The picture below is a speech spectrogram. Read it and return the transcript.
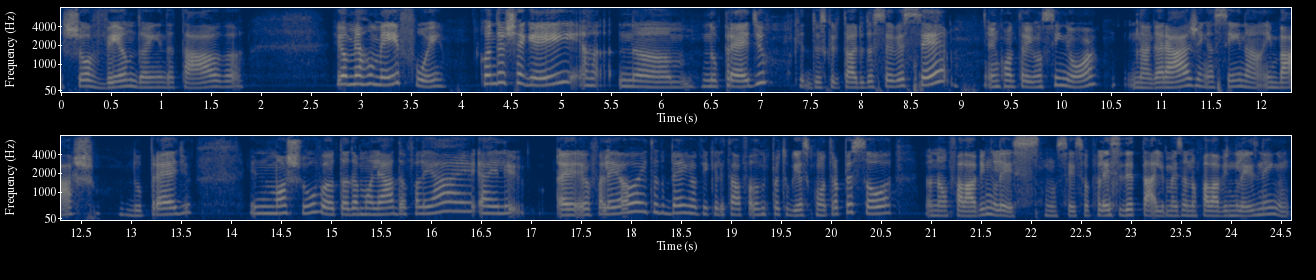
chovendo ainda estava, eu me arrumei e fui. Quando eu cheguei uh, no, no prédio do escritório da CVC, encontrei um senhor na garagem, assim, na, embaixo do prédio, e numa chuva, eu toda molhada, eu falei, ah, aí ele, eu falei, oi, tudo bem? Eu vi que ele estava falando português com outra pessoa, eu não falava inglês, não sei se eu falei esse detalhe, mas eu não falava inglês nenhum.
